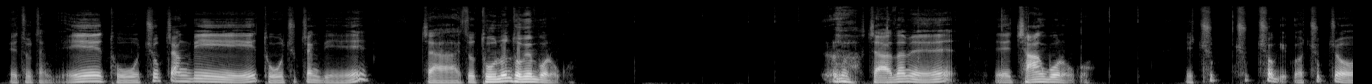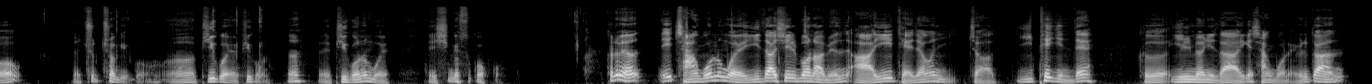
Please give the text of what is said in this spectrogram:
예, 도축 장비. 도축 장비. 도축 장비. 자, 그래서 도는 도면 번호고 자, 그 다음에 예, 장번호고 예, 축, 축척이고 축적 예, 축척이고 어, 비고예요 비고는. 어? 비고는 뭐예요? 신경 쓰고 없고. 그러면 이 장본은 뭐예요? 2-1번 하면 아 이 대장은 저 2팩인데 그 일면이다. 이게 장본이에요. 그러니까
